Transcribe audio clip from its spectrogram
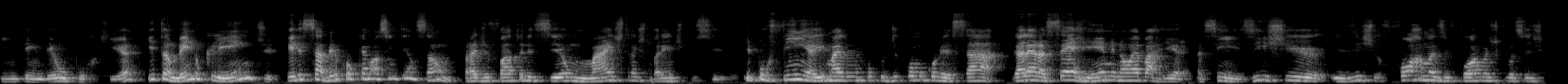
entender o porquê, e também o cliente ele saber qual é a nossa intenção, para de fato ele ser o mais transparente possível. E por fim, aí mais um pouco de como começar. Galera, CRM não é barreira. Assim, existe, existe formas e formas que vocês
